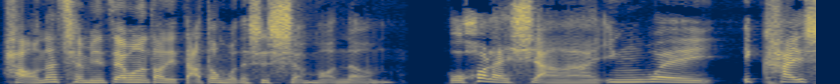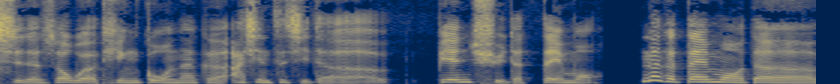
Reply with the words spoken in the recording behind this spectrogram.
好，那成名在望到底打动我的是什么呢？我后来想啊，因为一开始的时候，我有听过那个阿信自己的编曲的 demo，那个 demo 的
